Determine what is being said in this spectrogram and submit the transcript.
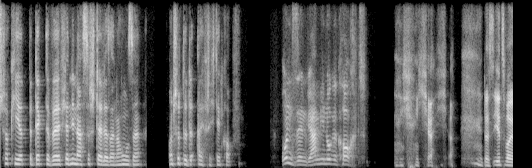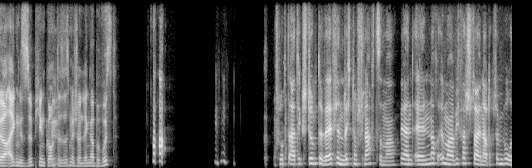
Schockiert bedeckte Wölfchen die nasse Stelle seiner Hose und schüttelte eifrig den Kopf. Unsinn, wir haben hier nur gekocht. Ja, ja. Dass ihr zwar euer eigenes Süppchen kocht, das ist mir schon länger bewusst. Fluchtartig stürmte Wölfchen in Richtung Schlafzimmer, während Ellen noch immer wie versteinert auf dem Boden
